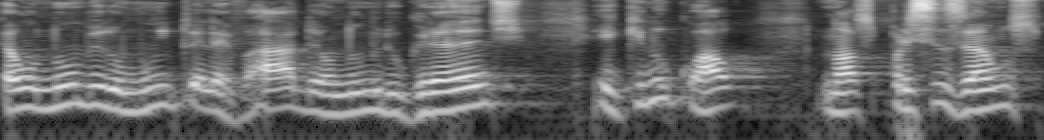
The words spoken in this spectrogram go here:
É um número muito elevado, é um número grande e que no qual nós precisamos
